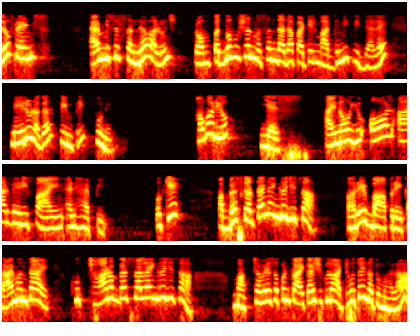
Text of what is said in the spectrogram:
Hello friends I am Mrs Sandhya Walunj from Padmabhushan Vasantdada Patil माध्यमिक विद्यालय Nehru Nagar Pimpri Pune how are you yes I know you all are very fine and happy okay अभ्यास करताय ना इंग्रजीचा अरे बापरे काय म्हणताय खूप छान अभ्यास चालला इंग्रजीचा मागच्या वेळेस आपण काय काय शिकलो आठवतंय ना तुम्हाला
